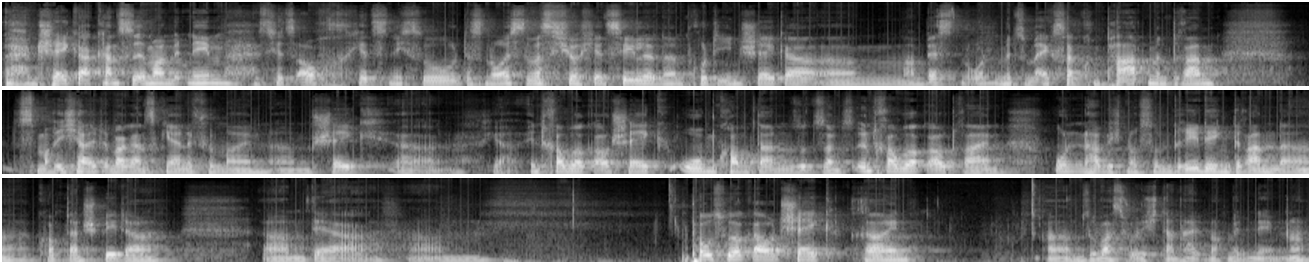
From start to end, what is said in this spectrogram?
äh, ein Shaker kannst du immer mitnehmen. Ist jetzt auch jetzt nicht so das Neueste, was ich euch erzähle. Ne? Ein Proteinshaker ähm, am besten unten mit so einem extra Compartment dran. Das mache ich halt immer ganz gerne für meinen ähm, Shake, äh, ja, Intra-Workout-Shake. Oben kommt dann sozusagen das Intra-Workout rein. Unten habe ich noch so ein Drehding dran. Da kommt dann später ähm, der ähm, Post-Workout-Shake rein. Ähm, sowas würde ich dann halt noch mitnehmen. Ne?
